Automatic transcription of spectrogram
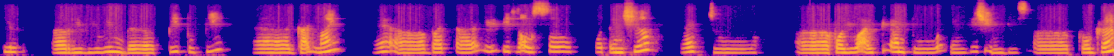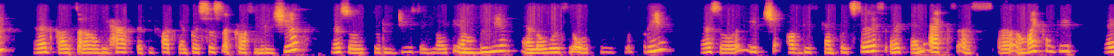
still reviewing the P2P uh, guideline, but it, it's also potential uh, to uh, for UITM to engage in this uh, program uh, because uh, we have 35 campuses across Malaysia. Uh, so to reduce the UITM bill and lower CO2 footprint, uh, so each of these campuses uh, can act as uh, a microgrid uh,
